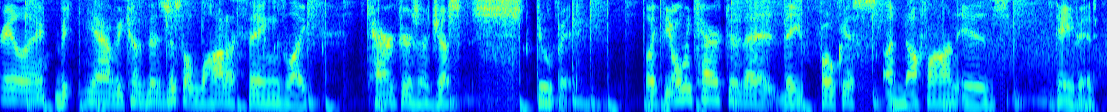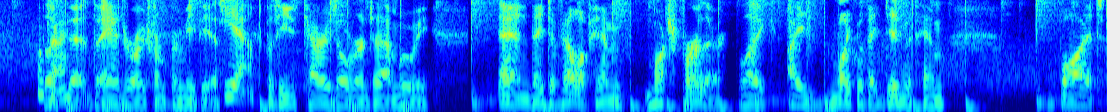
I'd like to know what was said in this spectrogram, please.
Really? But yeah, because there's just a lot of things like characters are just stupid. Like the only character that they focus enough on is David, like Okay. the the android from Prometheus. Yeah. because he carries over into that movie, and they develop him much further. Like I like what they did with him, but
